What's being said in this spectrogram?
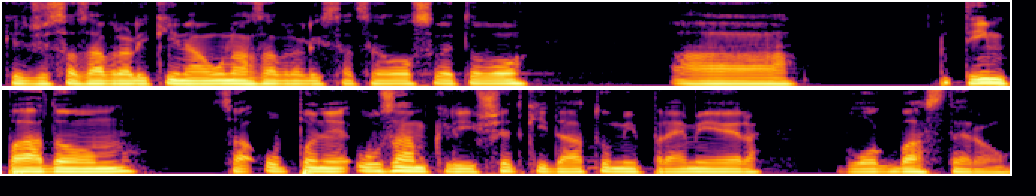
keďže sa zavreli kina u nás, zavreli sa celosvetovo a tým pádom sa úplne uzamkli všetky dátumy premiér blockbusterov.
